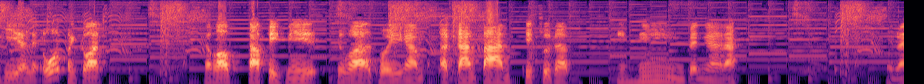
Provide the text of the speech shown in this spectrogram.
เฮียเลย โอ้ my god แล้วก็กราฟิกนี้ถือว่าสวยงามอาการตามที่สุดครับ อือหือเป็นไงนะเห็นไหม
